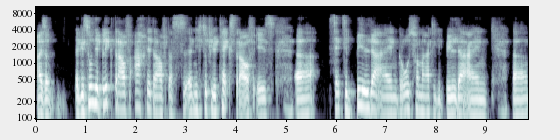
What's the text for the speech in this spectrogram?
Also der gesunde Blick drauf, achte darauf, dass äh, nicht zu viel Text drauf ist. Äh, setze Bilder ein, großformatige Bilder ein, äh,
